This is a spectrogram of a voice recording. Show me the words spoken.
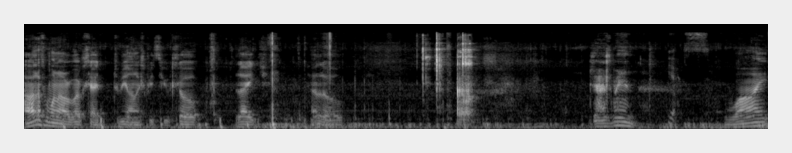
all of them on our website, to be honest with you. So, like, hello, Jasmine. Yes. Why?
